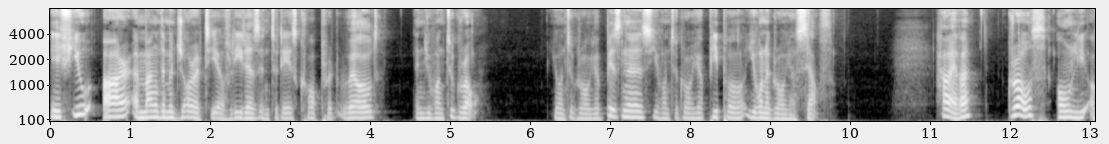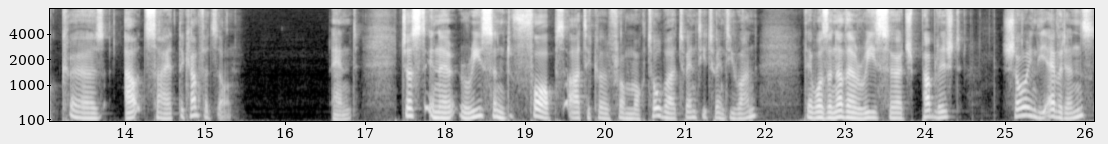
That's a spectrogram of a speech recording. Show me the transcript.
If you are among the majority of leaders in today's corporate world, then you want to grow. You want to grow your business, you want to grow your people, you want to grow yourself. However, growth only occurs outside the comfort zone. And just in a recent Forbes article from October 2021, there was another research published showing the evidence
